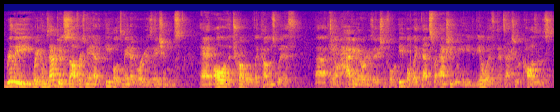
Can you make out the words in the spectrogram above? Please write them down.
really what it comes down to is software is made out of people, it's made out of organizations, and all of the trouble that comes with uh, you know having an organization full of people, like that's what, actually what you need to deal with, and that's actually what causes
